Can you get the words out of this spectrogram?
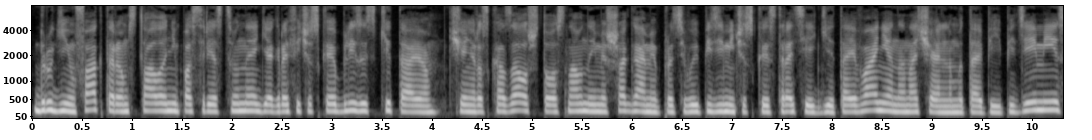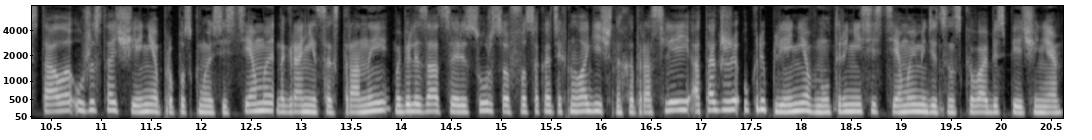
Другим фактором стала непосредственная географическая близость к Китаю. Чень рассказал, что основными шагами противоэпидемической стратегии Тайваня на начальном этапе эпидемии стало ужесточение пропускной системы на границах страны, мобилизация ресурсов высокотехнологичных отраслей, а также укрепление внутренней системы медицинского обеспечения.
